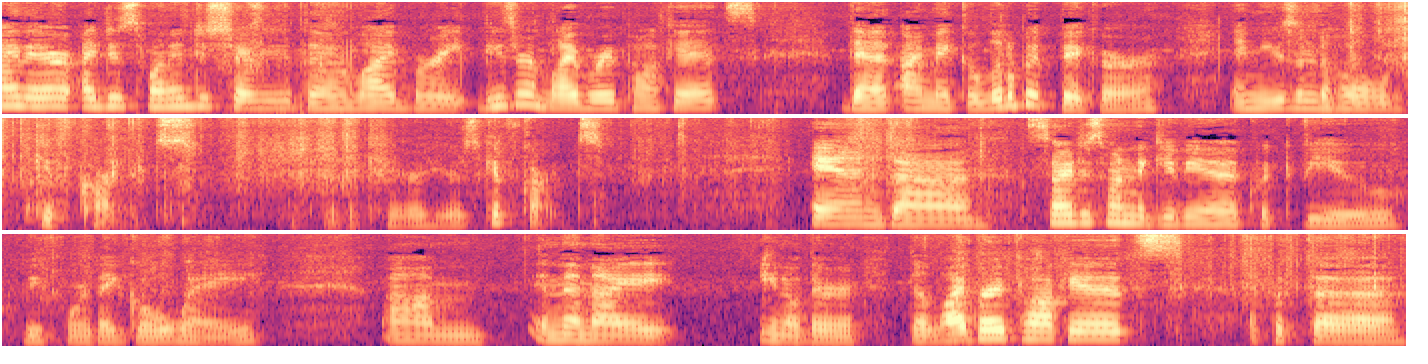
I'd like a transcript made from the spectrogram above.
Hi there. I just wanted to show you the library. These are library pockets that I make a little bit bigger and use them to hold gift cards. Here, here's gift cards. And uh, so I just wanted to give you a quick view before they go away. Um, and then I, you know, they're the library pockets. I put the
